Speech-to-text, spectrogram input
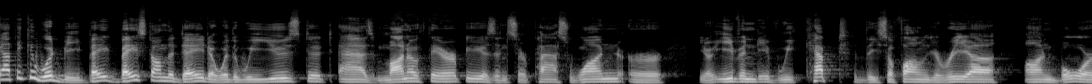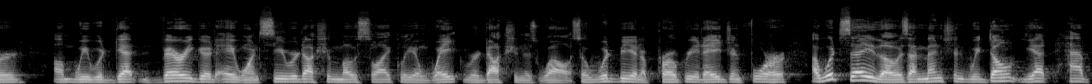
Yeah, I think it would be based on the data, whether we used it as monotherapy, as in Surpass One, or you know, even if we kept the sulfonylurea on board, um, we would get very good A1C reduction, most likely, and weight reduction as well. So, would be an appropriate agent for her. I would say, though, as I mentioned, we don't yet have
